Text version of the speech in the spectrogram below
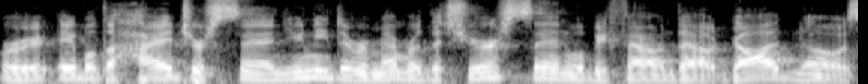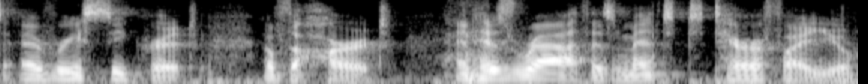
or able to hide your sin, you need to remember that your sin will be found out. God knows every secret of the heart, and his wrath is meant to terrify you.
